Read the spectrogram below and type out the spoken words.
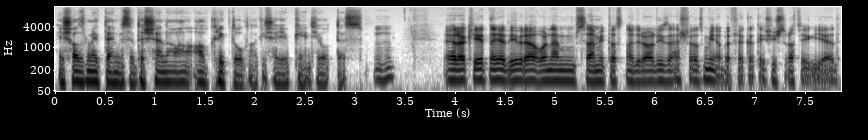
és az meg természetesen a, a kriptóknak is egyébként jót tesz. Uh-huh. Erre a két negyed évre, ahol nem számítasz nagy realizásra, az mi a befektetési stratégiád?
